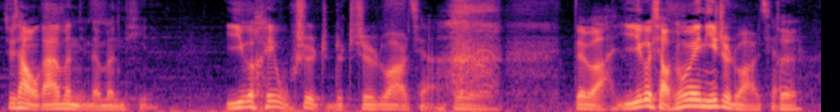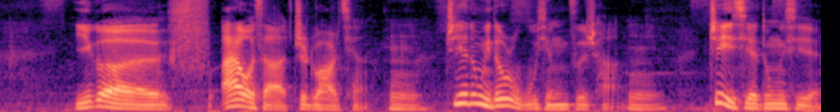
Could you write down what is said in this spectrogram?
就像我刚才问你的问题，一个黑武士值值多少钱，嗯对吧？一个小熊维尼值多少钱？对，一个 Elsa 值多少钱？嗯。这些东西都是无形资产，嗯。这些东西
